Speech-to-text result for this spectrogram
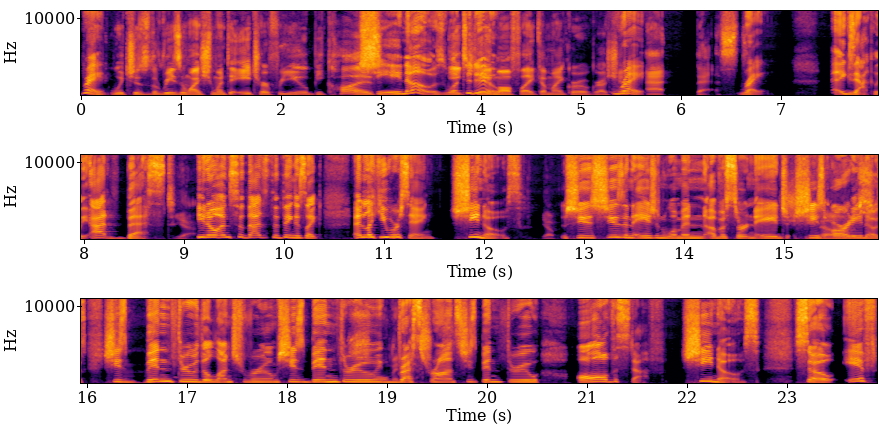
Right. Which is the reason why she went to HR for you because She knows what to came do. Came off like a microaggression Right. at best. Right. Exactly. At best. Yeah. You know, and so that's the thing is like, and like you were saying, she knows. Yep. She's she's an Asian woman of a certain age. She she's already knows. knows. She's Mhm. been through the lunchroom. She's been through So restaurants. She's been through all the stuff. She knows. So if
